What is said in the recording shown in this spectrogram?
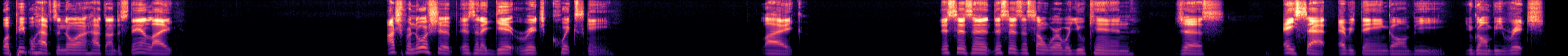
what people have to know and have to understand, like entrepreneurship isn't a get rich quick scheme. Like this isn't this isn't somewhere where you can just ASAP everything gonna be you gonna be rich.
